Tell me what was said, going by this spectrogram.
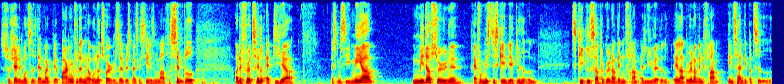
Socialdemokratiet i Danmark, bliver bange for den her undertrykkelse, hvis man skal sige det sådan meget forsimplet. Og det fører til, at de her, hvad skal man sige, mere midtersøgende, reformistiske i virkeligheden, skikkelser begynder at vende frem alligevel, eller begynder at vende frem internt i partiet.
